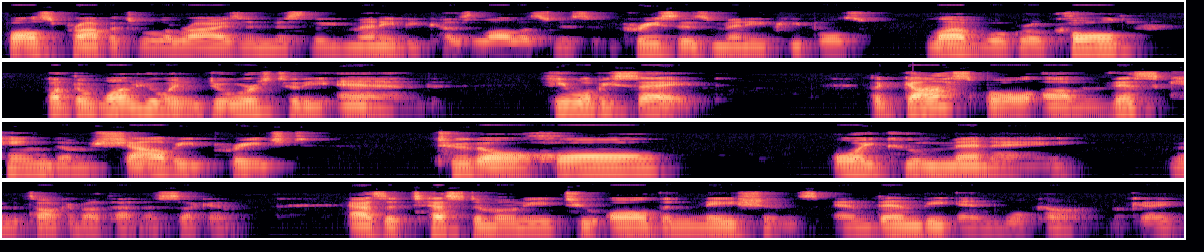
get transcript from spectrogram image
False prophets will arise and mislead many because lawlessness increases. Many people's love will grow cold, but the one who endures to the end, he will be saved. The gospel of this kingdom shall be preached to the whole oikumene. I'm going to talk about that in a second. As a testimony to all the nations, and then the end will come. Okay.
